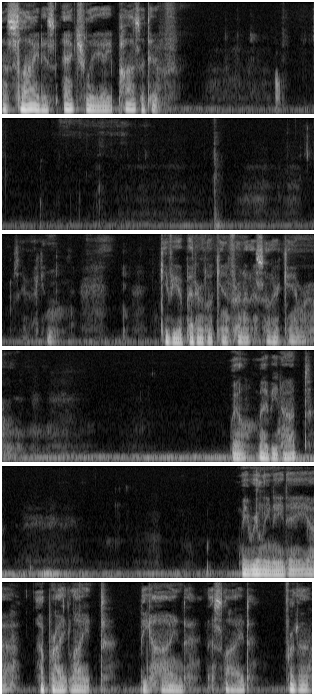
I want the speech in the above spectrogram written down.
a slide is actually a positive. See if I can give you a better look in front of this other camera. Well, maybe not. We really need a uh, a bright light behind the slide for the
